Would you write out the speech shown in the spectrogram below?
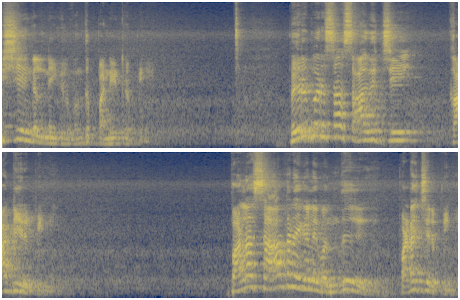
விஷயங்கள் நீங்கள் வந்து பண்ணிட்டு இருப்பீங்க பெருபெருசா சாதிச்சு காட்டியிருப்பீங்க. பல சாதனைகளை வந்து படைச்சிருப்பீங்க.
